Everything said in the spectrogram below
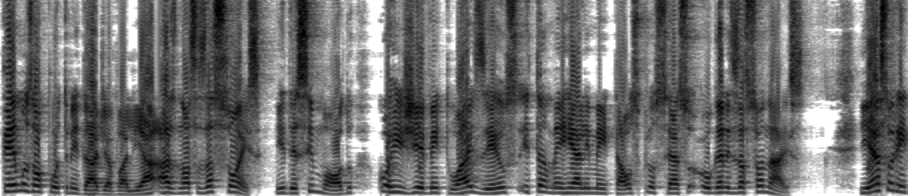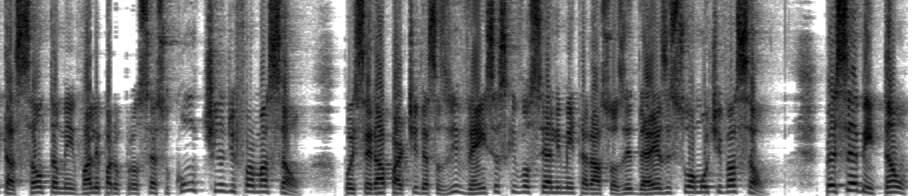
temos a oportunidade de avaliar as nossas ações e, desse modo, corrigir eventuais erros e também realimentar os processos organizacionais. E essa orientação também vale para o processo contínuo de formação, pois será a partir dessas vivências que você alimentará suas ideias e sua motivação. Perceba então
